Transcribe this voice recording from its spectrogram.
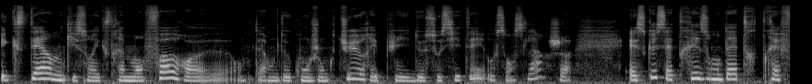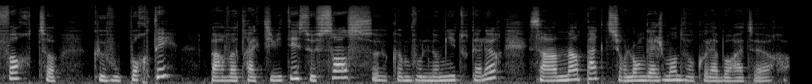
externes qui sont extrêmement forts en termes de conjoncture et puis de société au sens large. Est-ce que cette raison d'être très forte que vous portez par votre activité, ce sens, comme vous le nommiez tout à l'heure, ça a un impact sur l'engagement de vos collaborateurs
